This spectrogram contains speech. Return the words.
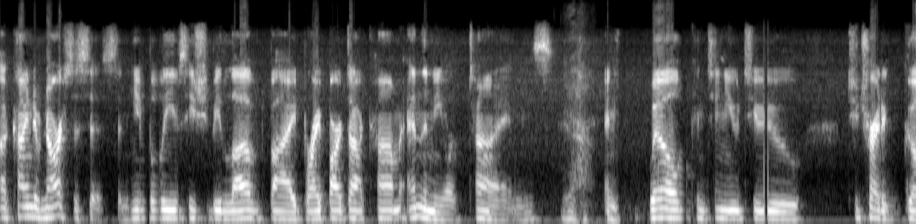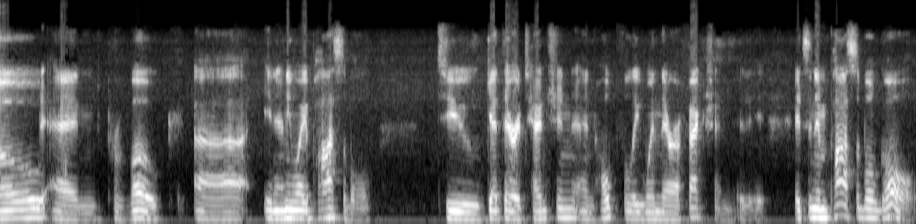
a kind of narcissist, and he believes he should be loved by Breitbart.com and the New York Times. Yeah. And will continue to to try to goad and provoke uh, in any way possible to get their attention and hopefully win their affection. It, it, it's an impossible goal.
